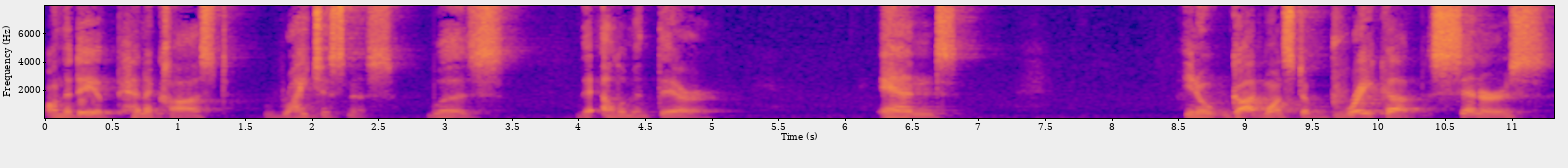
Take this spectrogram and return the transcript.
On the day of Pentecost, righteousness was the element there. And, you know, God wants to break up sinners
